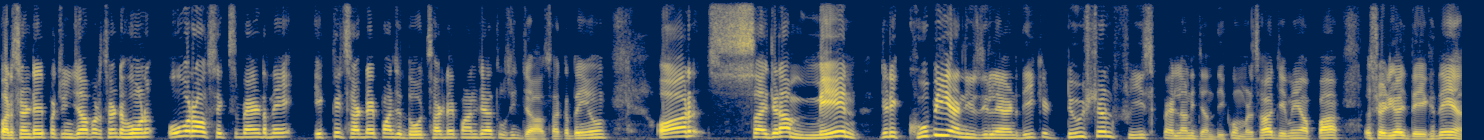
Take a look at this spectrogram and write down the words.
ਪਰਸੈਂਟੇਜ 55% ਹੋਣ ਓਵਰਆਲ 6 ਬੈਂਡ ਨੇ 1 5.5 2 5.5 ਹੈ, ਤੁਸੀਂ ਜਾ ਸਕਦੇ ਹੋ। ਔਰ ਜਿਹੜਾ ਮੇਨ ਜਿਹੜੀ ਖੂਬੀ ਹੈ ਨਿਊਜ਼ੀਲੈਂਡ ਦੀ ਕਿ ਟਿਊਸ਼ਨ ਫੀਸ ਪਹਿਲਾਂ ਨਹੀਂ ਜਾਂਦੀ ਘੁੰਮਣ ਸਾਹਿਬ ਜਿਵੇਂ ਆਪਾਂ ਆਸਟ੍ਰੇਲੀਆ 'ਚ ਦੇਖਦੇ ਆ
